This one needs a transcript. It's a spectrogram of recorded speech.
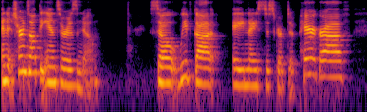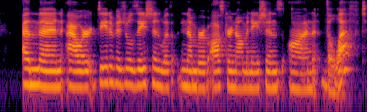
And it turns out the answer is no. So we've got a nice descriptive paragraph and then our data visualization with number of Oscar nominations on the left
